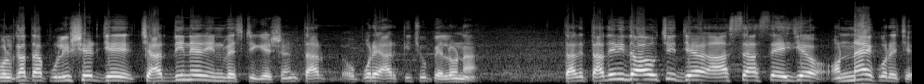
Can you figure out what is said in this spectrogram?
কলকাতা পুলিশের যে চার দিনের ইনভেস্টিগেশন তার ওপরে আর কিছু পেল না। তাহলে তাদেরই দেওয়া উচিত যে আস্তে আস্তে এই যে অন্যায় করেছে,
